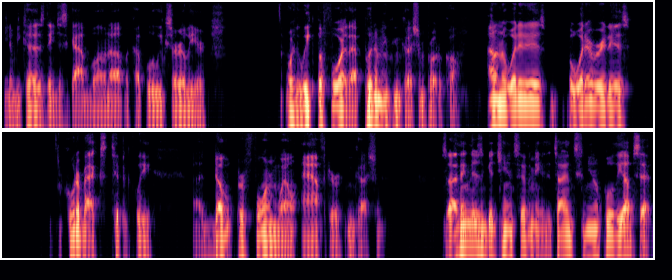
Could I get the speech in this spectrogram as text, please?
you know, because they just got blown up a couple of weeks earlier or the week before that put them in concussion protocol. I don't know what it is, but whatever it is, quarterbacks typically uh, don't perform well after concussion. So I think there's a good chance there that maybe the Titans can, you know, pull the upset.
